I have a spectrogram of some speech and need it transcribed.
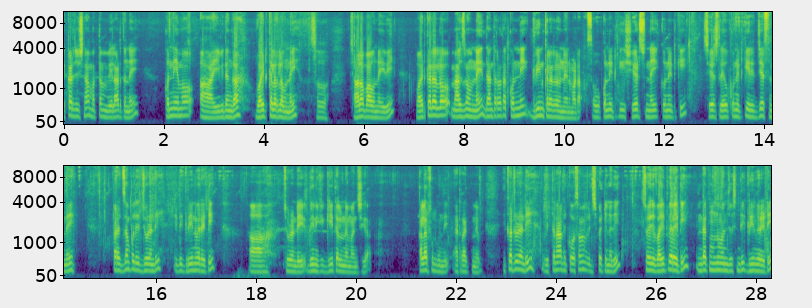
ఎక్కడ చూసినా మొత్తం వేలాడుతున్నాయి. కొన్ని ఏమో ఈ విధంగా వైట్ కలర్లో ఉన్నాయి. సో చాలా బాగున్నాయి ఇవి. వైట్ కలర్లో మ్యాక్సిమం ఉన్నాయి. దాని తర్వాత కొన్ని గ్రీన్ కలర్లో ఉన్నాయి అనమాట సో కొన్నిటికి షేడ్స్ ఉన్నాయి కొన్నిటికి షేడ్స్ లేవు కొన్నిటికి రిడ్జెస్ ఉన్నాయి. ఫర్ ఎగ్జాంపుల్ ఇది చూడండి. ఇది గ్రీన్ వెరైటీ చూడండి. దీనికి గీతలు ఉన్నాయి మంచిగా. కలర్ఫుల్గా ఉంది అట్రాక్టివ్ ఇక్కడ చూడండి విత్తనాల కోసం విడిచిపెట్టినది. సో ఇది వైట్ వెరైటీ ఇంతకు ముందు మనం చూసింది గ్రీన్ వెరైటీ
